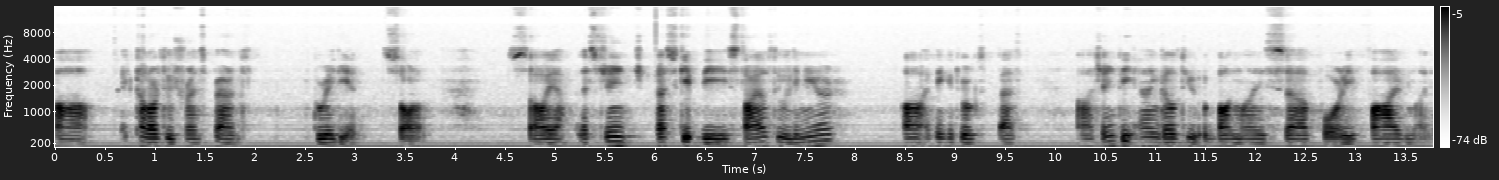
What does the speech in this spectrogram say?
uh, a color to transparent gradient sort so yeah. Let's change let's keep the style to linear. Uh, I think it works best. Uh, change the angle to about minus, uh, 45 minus,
